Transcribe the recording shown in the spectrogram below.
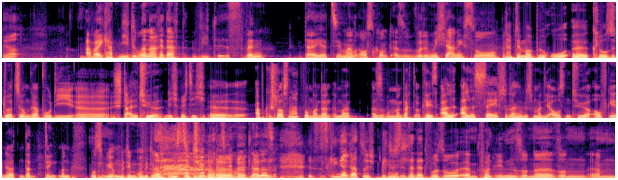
Ja. Aber ich habe nie drüber nachgedacht, wie das ist, wenn da jetzt jemand rauskommt. Also würde mich ja nicht so. Und habt ihr mal Büro-Klo-Situationen gehabt, wo die äh, Stalltür nicht richtig äh, abgeschlossen hat, wo man dann immer, also wo man dachte, okay, ist alle, alles safe, solange bis man die Außentür aufgehen hört und dann denkt man, muss man mit dem, mit dem Fuß die Tür noch zuhalten oder so. Es, es ging ja gerade durch ein Bild durchs Internet, wo so ähm, von innen so eine so ein ähm,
